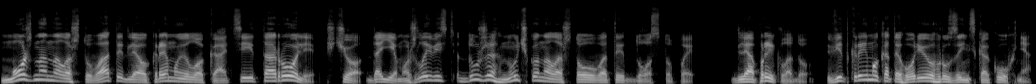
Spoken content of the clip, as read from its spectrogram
можна налаштувати для окремої локації та ролі, що дає можливість дуже гнучко налаштовувати доступи. Для прикладу, відкриємо категорію грузинська кухня.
